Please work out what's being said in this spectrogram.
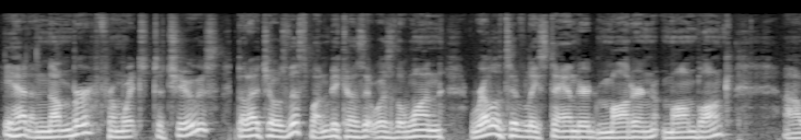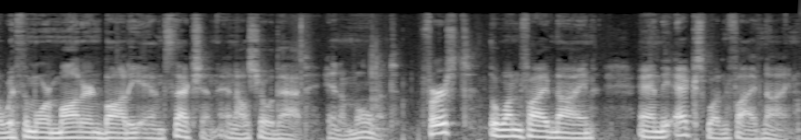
He had a number from which to choose, but I chose this one because it was the one relatively standard modern Mont Blanc uh, with the more modern body and section, and I'll show that in a moment. First, the 159 and the X159.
